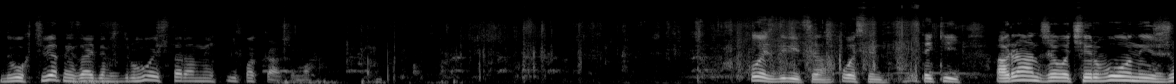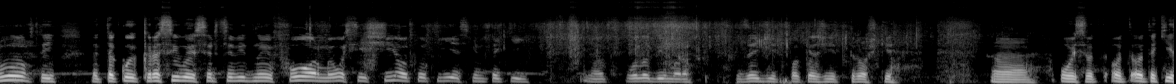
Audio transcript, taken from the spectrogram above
Двохцвітний, зайдемо з другої сторони і покажемо. Ось дивіться, ось він такий оранжево-червоний, жовтий, такої красивої серцевидної форми. Ось іще отут є він такий. От, Володимира, зайдіть, покажіть трошки. Е, Ось от, от, от такі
